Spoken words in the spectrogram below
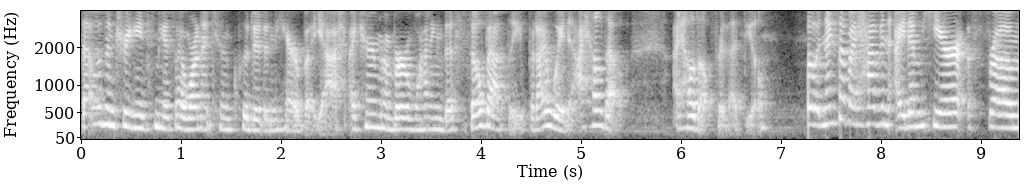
That was intriguing to me, so I wanted to include it in here, but yeah, I can remember wanting this so badly, but I waited, I held out. I held out for that deal. So next up I have an item here from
